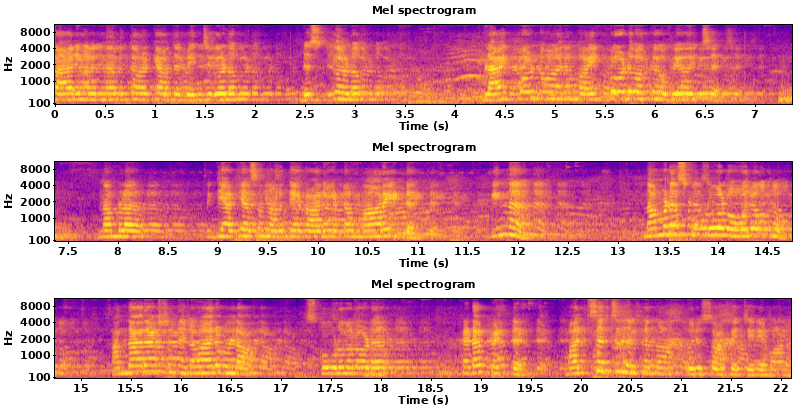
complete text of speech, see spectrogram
കാലുകളിൽ നിലത്തുറയ്ക്കാത്ത ബെഞ്ചുകളും ഡെസ്കുകളും ബ്ലാക്ക് ബോർഡിന് പകരം വൈറ്റ് ബോർഡും ഒക്കെ ഉപയോഗിച്ച് നമ്മൾ വിദ്യാഭ്യാസം നടത്തിയ കാലഘട്ടം മാറിയിട്ട് ഇന്ന് നമ്മുടെ സ്കൂളുകൾ ഓരോന്നും അന്താരാഷ്ട്ര നിലവാരമുള്ള സ്കൂളുകളോട് കിടപ്പെട്ട് മത്സരിച്ചു നിൽക്കുന്ന ഒരു സാഹചര്യമാണ്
